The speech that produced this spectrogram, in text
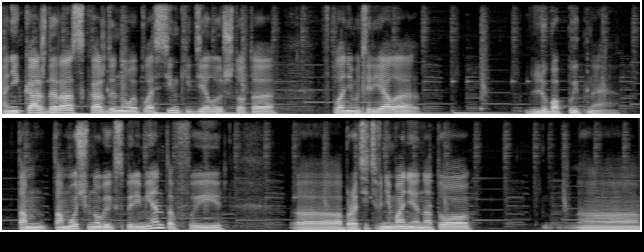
они каждый раз в каждой новой пластинке делают что-то в плане материала любопытное. Там, там очень много экспериментов, и э, обратите внимание на то, э,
